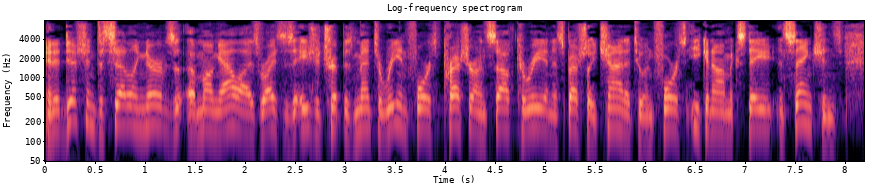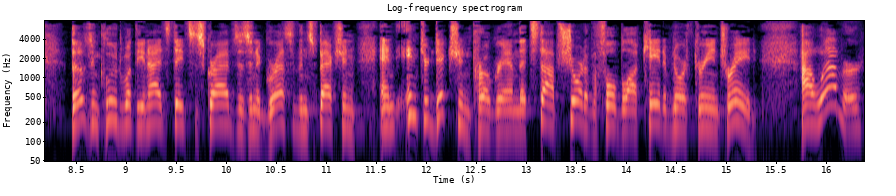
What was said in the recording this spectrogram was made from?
In addition to settling nerves among allies, Rice's Asia trip is meant to reinforce pressure on South Korea and especially China to enforce economic sanctions. Those include what the United States describes as an aggressive inspection and interdiction program that stops short of a full blockade of North Korean trade. However,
